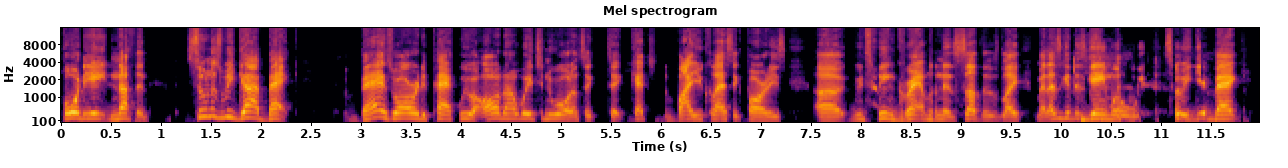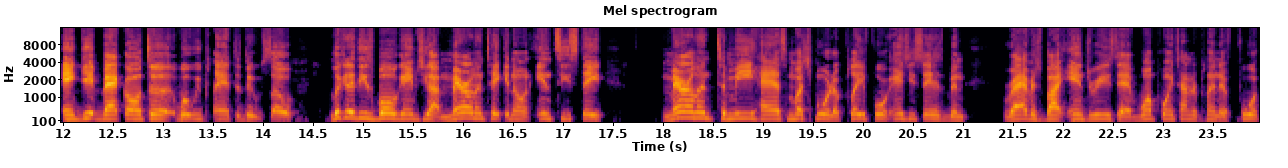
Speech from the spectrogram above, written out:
48 nothing. Soon as we got back, bags were already packed. We were all on our way to New Orleans to, to catch the Bayou Classic parties uh between Grambling and Southern. It was like, man, let's get this game over with so we get back and get back onto what we plan to do. So looking at these bowl games, you got Maryland taking on NC State. Maryland to me has much more to play for. NC State has been ravaged by injuries. At one point in time, they're playing their fourth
